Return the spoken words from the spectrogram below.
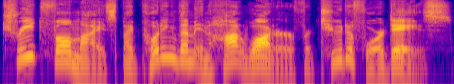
Treat fomites by putting them in hot water for 2 to 4 days.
